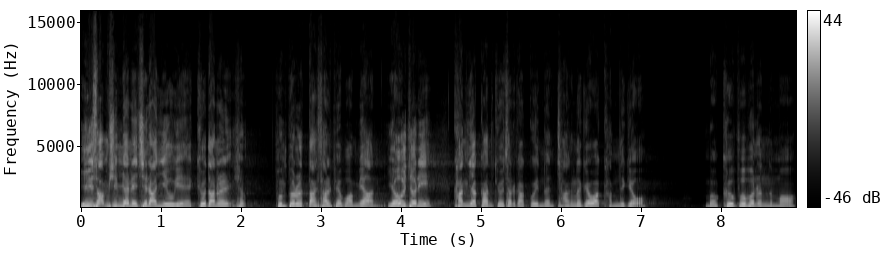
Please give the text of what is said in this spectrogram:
이 30년이 지난 이후에 교단을 혀- 분표를 딱 살펴보면 여전히 강력한 교사를 갖고 있는 장로교와 감리교 뭐 그 부분은 뭐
